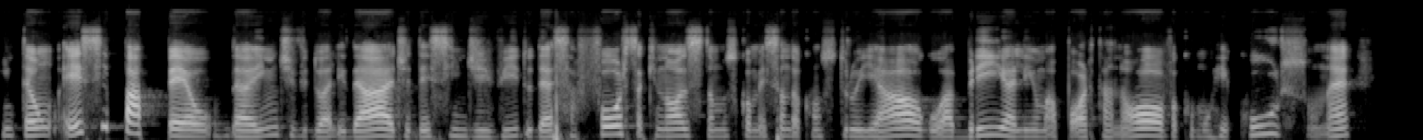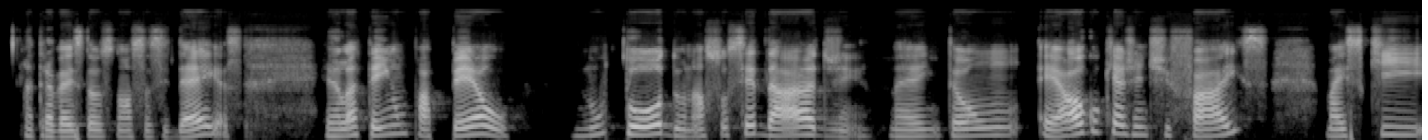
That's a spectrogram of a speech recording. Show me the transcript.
Então, esse papel da individualidade, desse indivíduo, dessa força que nós estamos começando a construir algo, abrir ali uma porta nova como recurso, né, através das nossas ideias, ela tem um papel no todo, na sociedade, né. Então, é algo que a gente faz, mas que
